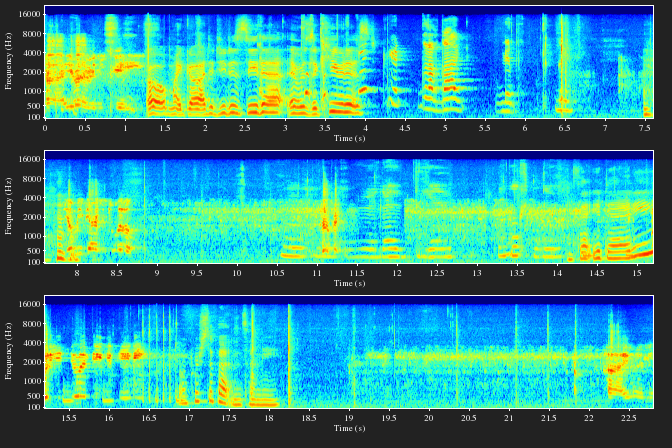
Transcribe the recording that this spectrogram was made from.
Hi, you're having a great. Oh my god, did you just see that? It was the cutest. You'll be down just a little. Is that your daddy? What are you doing, baby, baby? Don't push the buttons, honey. Hi, honey.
